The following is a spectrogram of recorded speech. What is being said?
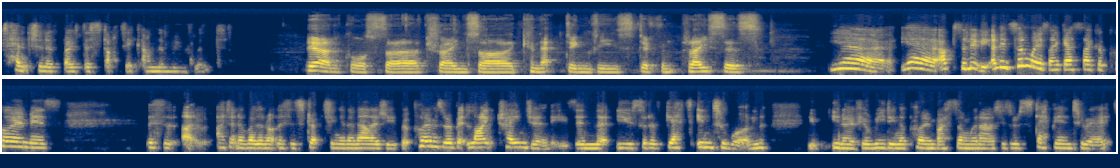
tension of both the static and the movement. Yeah, and of course, uh, trains are connecting these different places. Yeah, yeah, absolutely. And in some ways, I guess like a poem is this is I, I, don't know whether or not this is stretching an analogy but poems are a bit like train journeys in that you sort of get into one you, you know if you're reading a poem by someone else you sort of step into it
